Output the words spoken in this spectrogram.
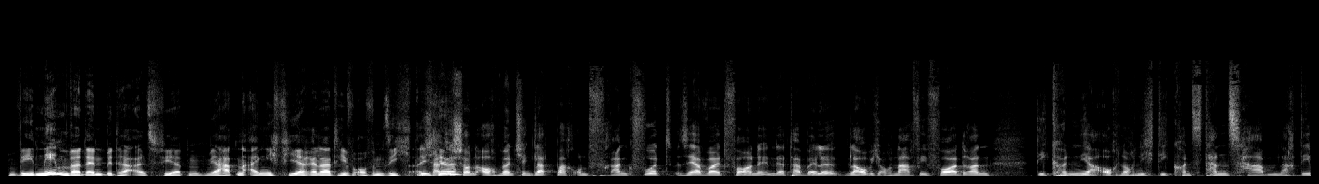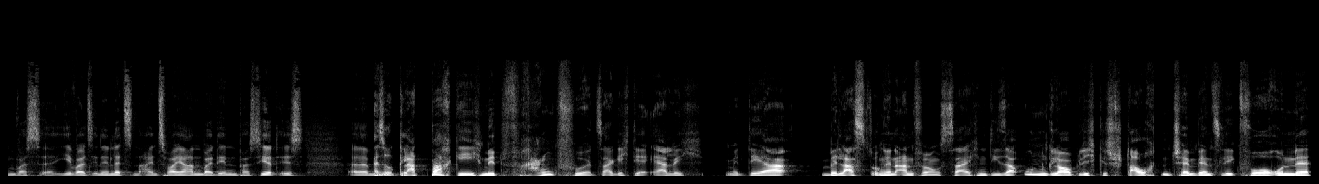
wen nehmen wir denn bitte als vierten? Wir hatten eigentlich vier relativ offensichtliche. Ich hatte schon auch Mönchengladbach und Frankfurt sehr weit vorne in der Tabelle, glaube ich auch nach wie vor dran. Die können ja auch noch nicht die Konstanz haben, nach dem, was äh, jeweils in den letzten ein, zwei Jahren bei denen passiert ist. Ähm, also Gladbach gehe ich mit Frankfurt, sage ich dir ehrlich, mit der Belastung in Anführungszeichen dieser unglaublich gestauchten Champions League Vorrunde.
